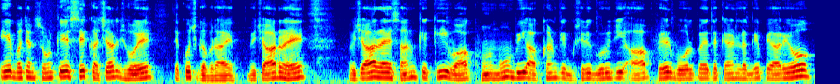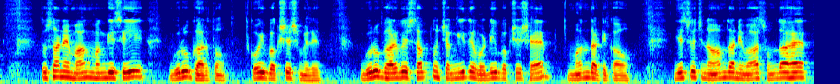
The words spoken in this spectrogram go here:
ਇਹ ਬਚਨ ਸੁਣ ਕੇ ਸਿੱਖ ਅਚਰਜ ਹੋਏ ਤੇ ਕੁਝ ਘਬਰਾਏ। ਵਿਚਾਰ ਰਹੇ ਵਿਚਾਰ ਰਹੇ ਸਨ ਕਿ ਕੀ ਵਾਕ ਹੁਣ ਮੂੰਹ ਵੀ ਆਖਣ ਕਿ ਸ੍ਰੀ ਗੁਰੂ ਜੀ ਆਪ ਫੇਰ ਬੋਲ ਪਏ ਤੇ ਕਹਿਣ ਲੱਗੇ, ਪਿਆਰਿਓ ਤੁਸਾਂ ਨੇ ਮੰਗ ਮੰਗੀ ਸੀ, ਗੁਰੂ ਘਰ ਤੋਂ ਕੋਈ ਬਖਸ਼ਿਸ਼ ਮਿਲੇ। ਗੁਰੂ ਘਰ ਵਿੱਚ ਸਭ ਤੋਂ ਚੰਗੀ ਤੇ ਵੱਡੀ ਬਖਸ਼ਿਸ਼ ਹੈ, ਮਨ ਦਾ ਟਿਕਾਓ। ਜਿਸ ਵਿੱਚ ਨਾਮ ਦਾ ਨਿਵਾਸ ਹੁੰਦਾ ਹੈ,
